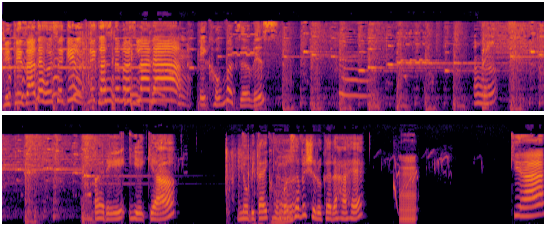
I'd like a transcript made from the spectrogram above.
जितने ज़्यादा हो सके उतने कस्टमर्स लाना। एक होमवर्क सर्विस अरे, ये क्या? नोबिता एक होमवर्क सर्विस शुरू कर रहा है। क्या?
